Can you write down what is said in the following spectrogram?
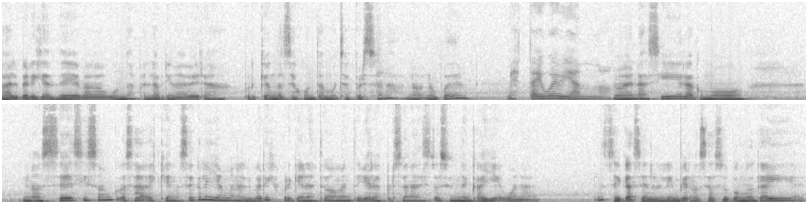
albergues de vagabundos en la primavera, porque onda se juntan muchas personas, no, no pueden. Me estáis hueveando. No ven así, era como, no sé si son, o sea, es que no sé qué le llaman albergues, porque en este momento yo las personas en situación de calle, bueno, no sé qué hacen en el invierno, o sea, supongo que hay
